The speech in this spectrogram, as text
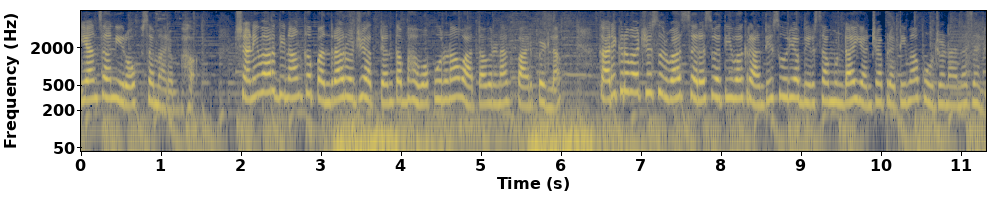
यांचा निरोप समारंभ. शनिवार दिनांक पंधरा रोजी अत्यंत भावपूर्ण वातावरणात पार पडला. कार्यक्रमाची सुरुवात सरस्वती व क्रांतीसूर्य बिरसा मुंडा यांच्या प्रतिमा पूजनानं झाली.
